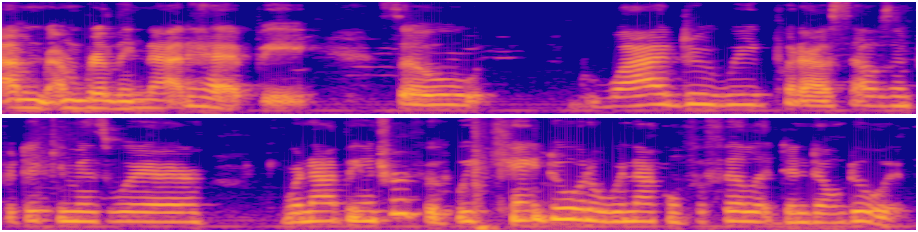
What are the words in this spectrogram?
I'm I'm really not happy. So why do we put ourselves in predicaments where we're not being truthful? If we can't do it or we're not going to fulfill it, then don't do it.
